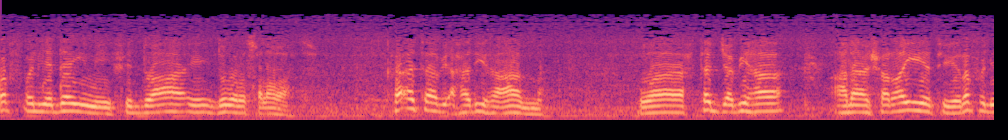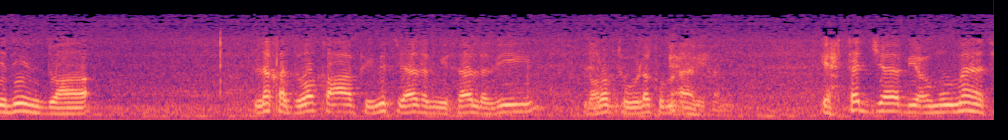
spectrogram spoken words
رفع اليدين في الدعاء دور الصلوات. فأتى بأحاديث عامة واحتج بها على شرعية رفع اليدين الدعاء. لقد وقع في مثل هذا المثال الذي ضربته لكم آنفا. احتج بعمومات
